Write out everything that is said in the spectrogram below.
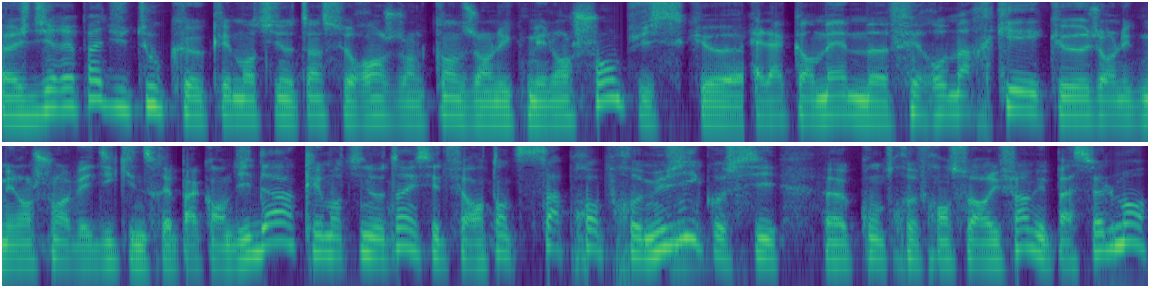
Euh, je dirais pas du tout que Clémentine Autain se range dans le camp de Jean-Luc Mélenchon, puisque elle a quand même fait remarquer que Jean-Luc Mélenchon avait dit qu'il ne serait pas candidat. Clémentine Autain essaie de faire entendre sa propre musique aussi euh, contre François Ruffin, mais pas seulement.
